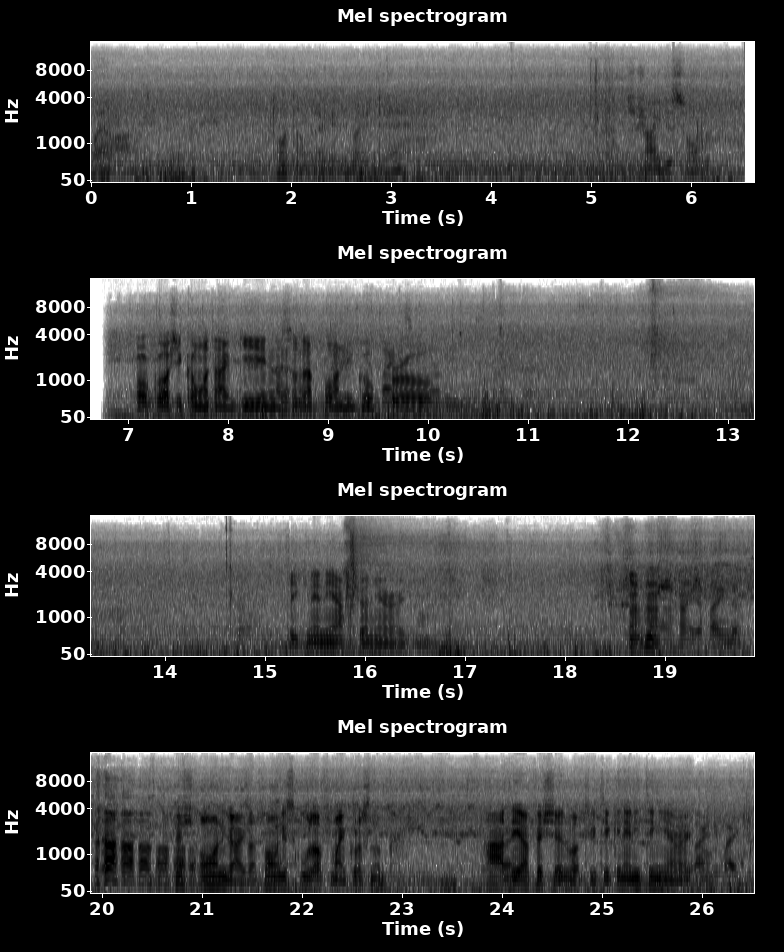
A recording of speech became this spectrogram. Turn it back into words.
Well, don't have any right there. Let's try this one. Oh gosh, it come out again as soon as I put on the GoPro. Taking any action here right now. Mm-hmm. Uh-huh, you find them. Fish on guys, I found the school of micro snook. Hard they are fishing, but we taking anything here right now. the micro.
